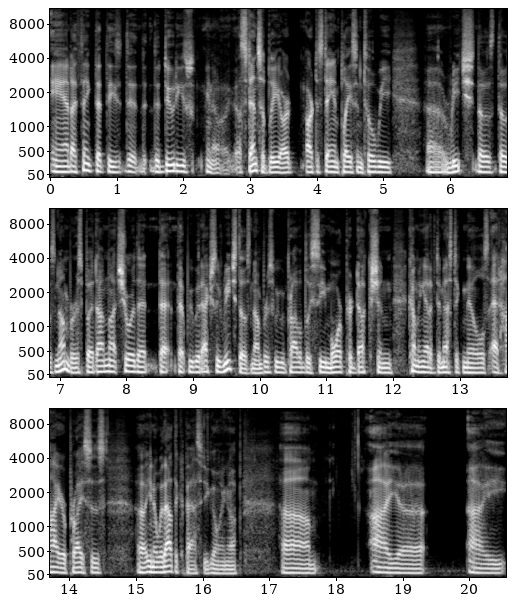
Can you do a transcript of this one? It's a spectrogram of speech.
and I think that these the, the duties, you know, ostensibly are are to stay in place until we uh, reach those those numbers. But I'm not sure that, that that we would actually reach those numbers. We would probably see more production coming out of domestic mills at higher prices, uh, you know, without the capacity going up. Um, I uh, I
